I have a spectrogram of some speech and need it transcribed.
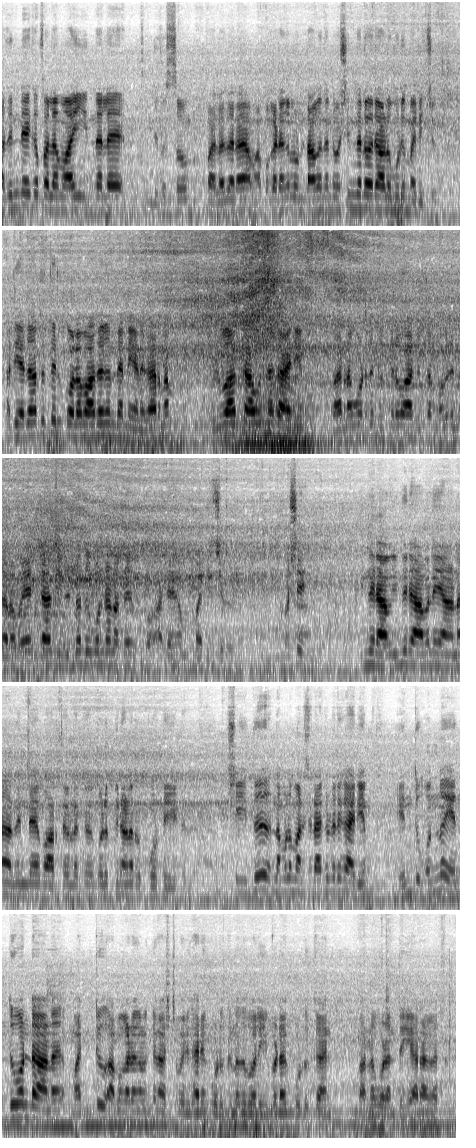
അതിന്റെയൊക്കെ ഫലമായി ഇന്നലെ ദിവസവും പലതരം അപകടങ്ങൾ ഉണ്ടാകുന്നുണ്ട്. പക്ഷേ ഇന്നലെ ഒരാൾ കൂടി മരിച്ചു. അത് യഥാർത്ഥത്തിൽ കൊലപാതകം തന്നെയാണ്. കാരണം ഒഴിവാക്കാവുന്ന കാര്യം ഭരണകൂടത്തിന്റെ ഉത്തരവാദിത്തം അവർ നിറവേറ്റാതിരുന്നത് കൊണ്ടാണ് അത് അദ്ദേഹം മരിച്ചത്. പക്ഷേ ഇന്ന് രാ ഇന്ന് രാവിലെയാണ് അതിന്റെ വാർത്തകളൊക്കെ വെളുപ്പിനാണ് റിപ്പോർട്ട് ചെയ്തത് പക്ഷേ ഇത് നമ്മൾ മനസ്സിലാക്കേണ്ട ഒരു കാര്യം. എന്ത് ഒന്ന് എന്തുകൊണ്ടാണ് മറ്റു അപകടങ്ങൾക്ക് നഷ്ടപരിഹാരം കൊടുക്കുന്നത് പോലെ ഇവിടെ കൊടുക്കാൻ ഭരണകൂടം തയ്യാറാകാത്തത്?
